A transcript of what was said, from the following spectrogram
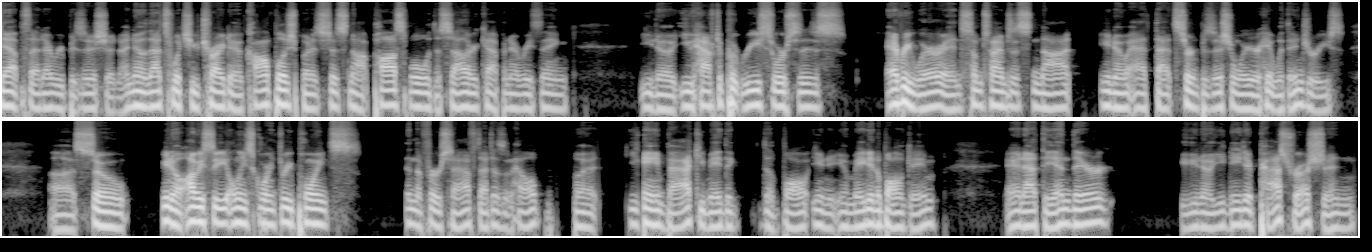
depth at every position. I know that's what you try to accomplish, but it's just not possible with the salary cap and everything. You know, you have to put resources everywhere, and sometimes it's not, you know, at that certain position where you're hit with injuries. Uh, so, you know, obviously only scoring three points in the first half that doesn't help, but you came back, you made the the ball, you know, you made it a ball game, and at the end there, you know, you needed pass rush, and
